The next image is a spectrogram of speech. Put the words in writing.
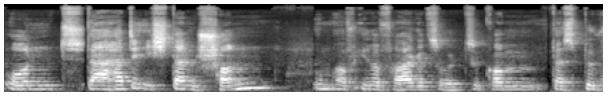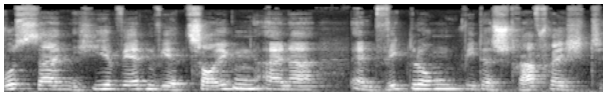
Und da hatte ich dann schon, um auf Ihre Frage zurückzukommen, das Bewusstsein, hier werden wir Zeugen einer Entwicklung, wie das Strafrecht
